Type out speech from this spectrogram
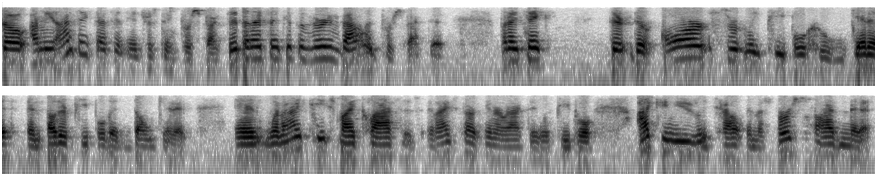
So, I mean, I think that's an interesting perspective, and I think it's a very valid perspective. But I think there there are certainly people who get it and other people that don't get it. And when I teach my classes and I start interacting with people, I can usually tell in the first five minutes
